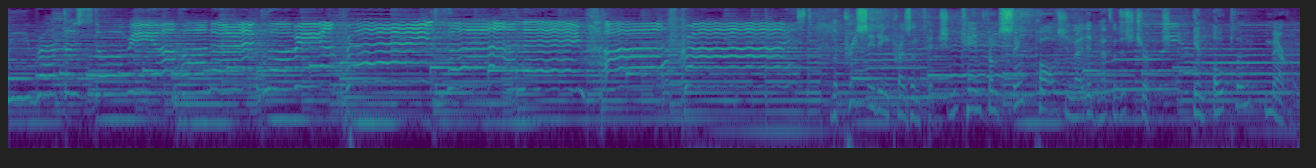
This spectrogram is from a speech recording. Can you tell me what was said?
We brought the story of honor and glory and praise the name of Christ. The preceding presentation came from St. Paul's United Methodist Church in Oakland, Maryland.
